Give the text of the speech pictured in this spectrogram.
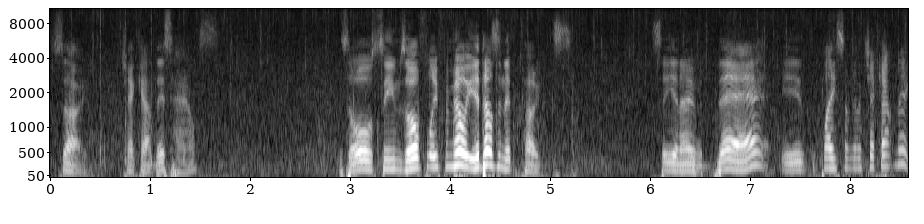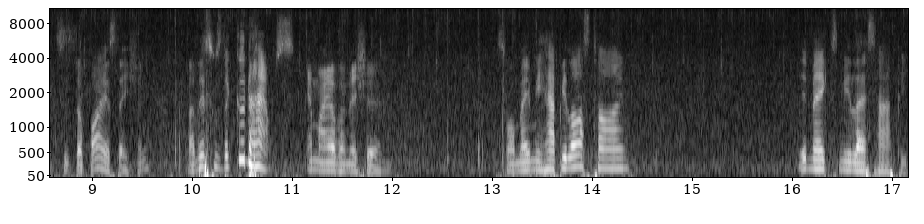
So, check out this house. This all seems awfully familiar, doesn't it, folks? Seeing over there is the place I'm going to check out next. It's the fire station. Now, this was the good house in my other mission. This one made me happy last time. It makes me less happy.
